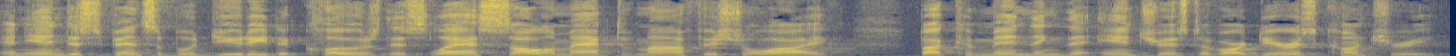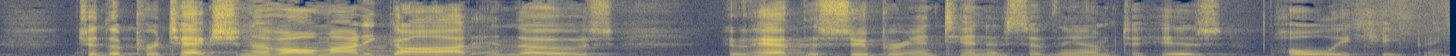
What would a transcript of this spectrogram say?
an indispensable duty to close this last solemn act of my official life by commending the interest of our dearest country to the protection of Almighty God and those who have the superintendence of them to his holy keeping.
